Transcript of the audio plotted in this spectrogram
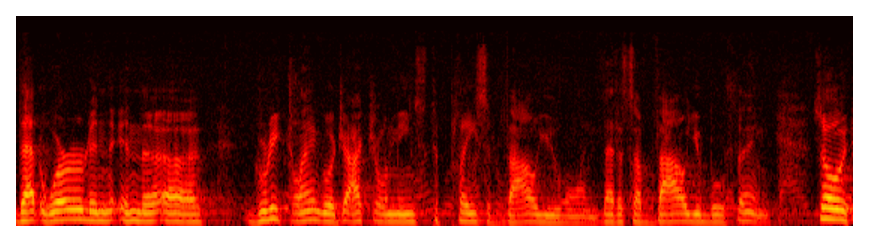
that word in in the uh, Greek language actually means to place value on, that it's a valuable thing. So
